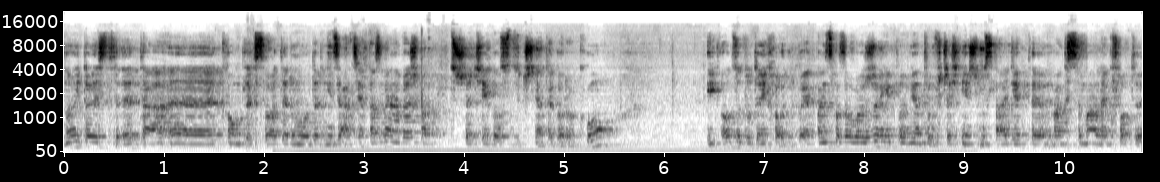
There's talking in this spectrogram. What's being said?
No i to jest e, ta e, kompleksowa termomodernizacja. Ta zmiana weszła 3 stycznia tego roku. I o co tutaj chodzi? Bo jak Państwo zauważyli, pewnie na tym wcześniejszym slajdzie, te maksymalne kwoty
